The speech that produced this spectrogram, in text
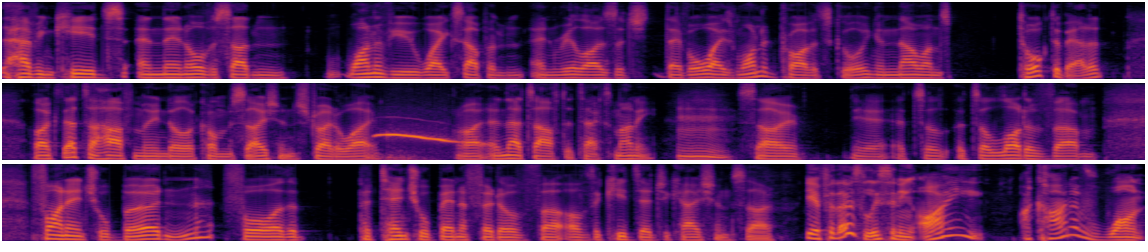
having kids, and then all of a sudden one of you wakes up and and realizes that they've always wanted private schooling and no one's talked about it, like that's a half a million dollar conversation straight away, right? And that's after tax money. Mm. So yeah, it's a it's a lot of um, financial burden for the potential benefit of uh, of the kids' education. So Yeah, for those listening, I I kind of want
